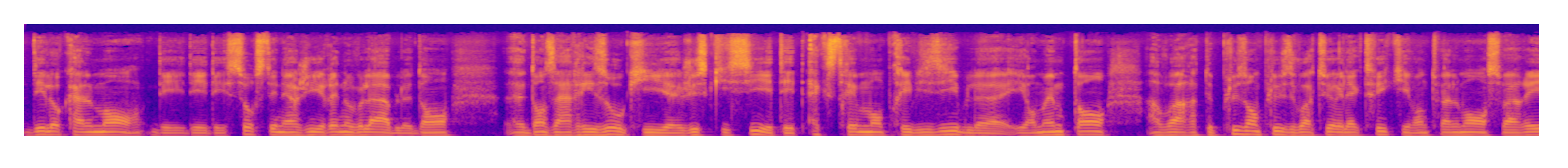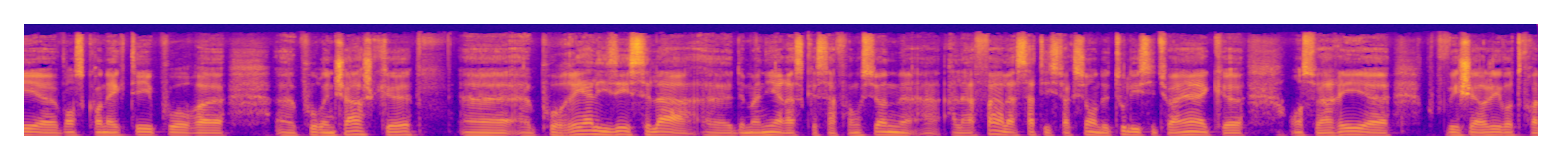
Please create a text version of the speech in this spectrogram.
délocalement des, des, des sources d'énergie renouvelables dans dans un réseau qui jusqu'ici était extrêmement prévisible et en même temps avoir de plus en plus de voitures électriques qui éventuellement en soirée vont se connecter pour pour une charge que euh, pour réaliser cela euh, de manière à ce que ça fonctionne à, la fin, à la satisfaction de tous les citoyens et qu'en soirée, euh, vous pouvez charger votre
